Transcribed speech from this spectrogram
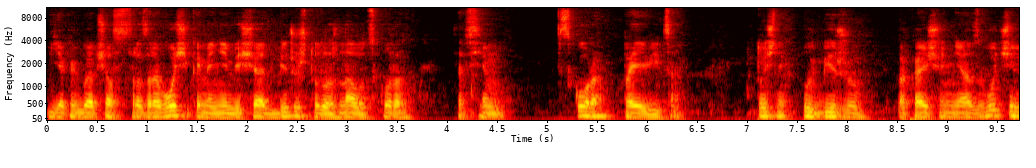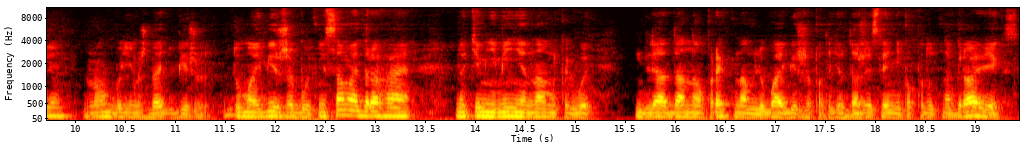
я как бы общался с разработчиками, они обещают биржу, что должна вот скоро, совсем скоро появиться. Точно какую биржу Пока еще не озвучили, но будем ждать биржи. Думаю, биржа будет не самая дорогая, но тем не менее нам как бы для данного проекта нам любая биржа подойдет. Даже если они попадут на Gravix,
